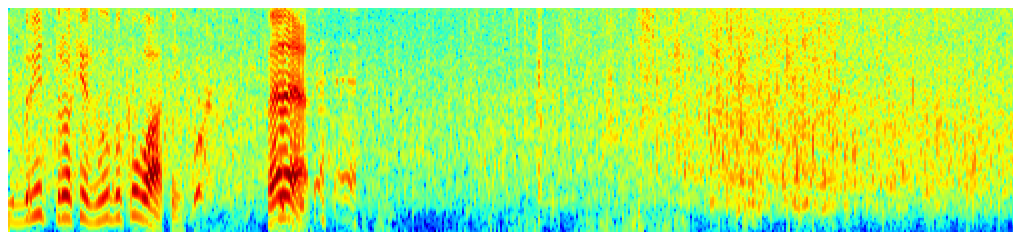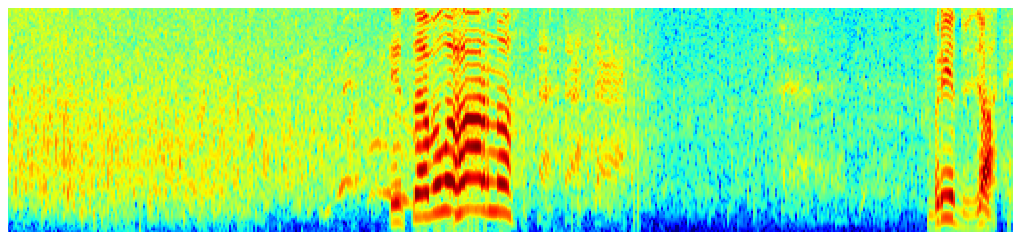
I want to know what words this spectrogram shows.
І брід трохи глибоковатий. Вперед! І це було гарно. Брід взятий.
